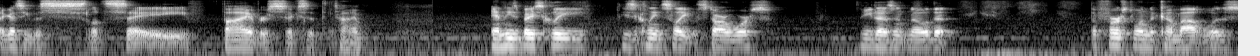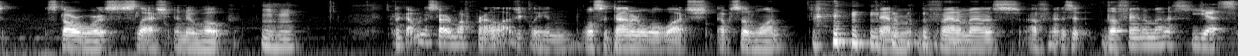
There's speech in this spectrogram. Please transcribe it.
I guess he was, let's say, five or six at the time. And he's basically, he's a clean slate with Star Wars. He doesn't know that the first one to come out was Star Wars slash A New Hope. Mm-hmm. Like, I'm going to start them off chronologically, and we'll sit down and we'll watch episode one, Phantom, the Phantom Menace. Uh, is it the Phantom Menace? yes.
